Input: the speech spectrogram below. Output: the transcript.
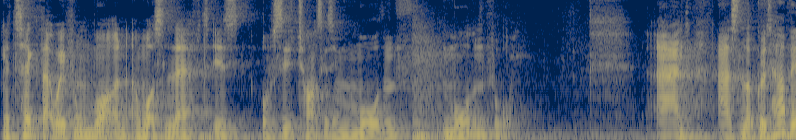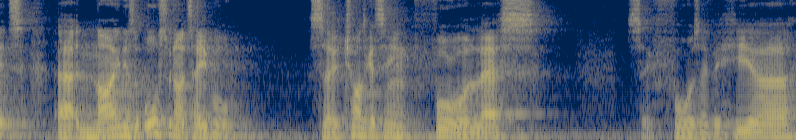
we can take that away from 1 and what's left is obviously a chance of getting more than, more than 4. And as luck would have it, uh, 9 is also in our table. So chance of getting 4 or less, so 4 is over here.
